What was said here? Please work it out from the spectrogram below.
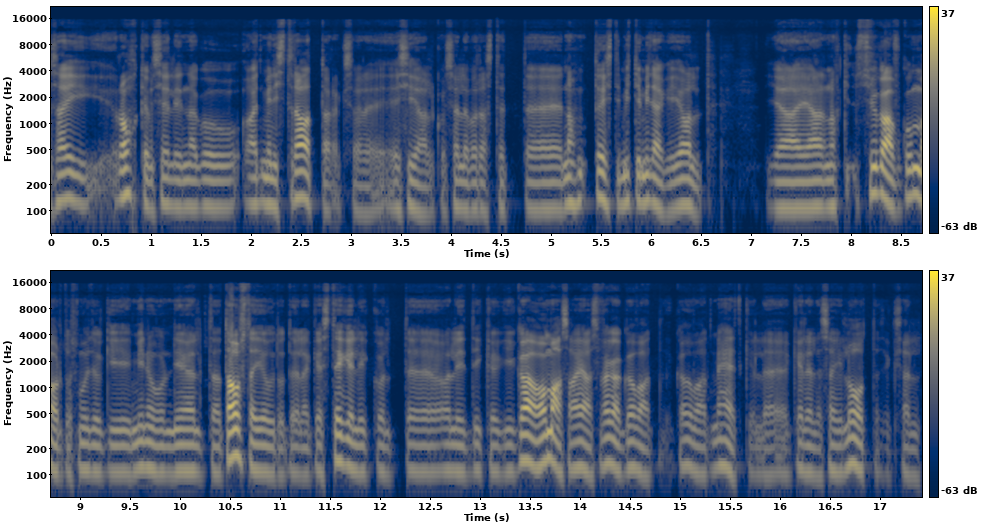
sai rohkem selline nagu administraator, eks ole, esialgu, sellepärast et äh, noh, tõesti mitte midagi ei olnud. ja, ja noh, sügav kummardus muidugi minu nii-öelda taustajõududele, kes tegelikult äh, olid ikkagi ka omas ajas väga kõvad, kõvad mehed, kelle, kellele sai loota, eks seal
